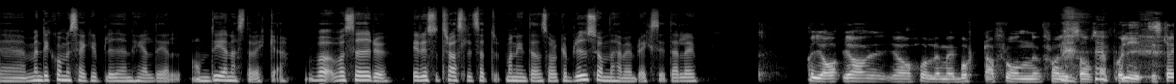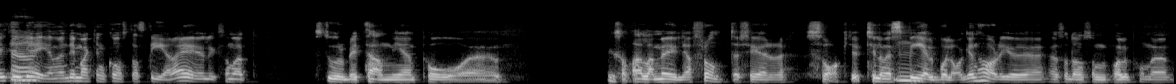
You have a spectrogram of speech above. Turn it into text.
Eh, men det kommer säkert bli en hel del om det nästa vecka. Va, vad säger du? Är det så trassligt så att man inte ens orkar bry sig om det här med Brexit eller? Jag, jag, jag håller mig borta från, från liksom politiska ja. grejer men det man kan konstatera är ju liksom att Storbritannien på eh, liksom alla möjliga fronter ser svagt ut. Till och med mm. spelbolagen har det ju, alltså de som håller på med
